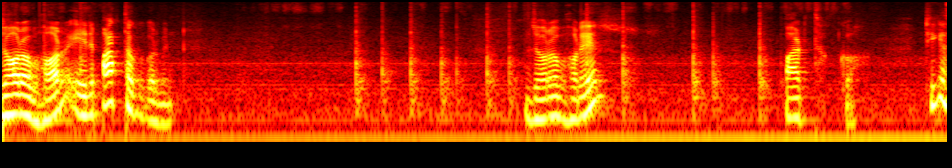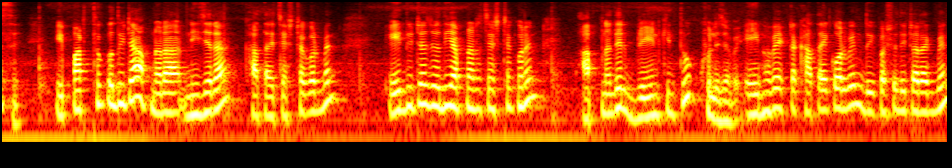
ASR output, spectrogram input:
জড় ভর, এর পার্থক্য করবেন। জড় ভরের পার্থক্য, ঠিক আছে? এই পার্থক্য দুইটা আপনারা নিজেরা খাতায় চেষ্টা করবেন। এই দুইটা যদি আপনারা চেষ্টা করেন, আপনাদের ব্রেন কিন্তু খুলে যাবে। এইভাবে একটা খাতায় করবেন, দুই পাশে দুইটা রাখবেন,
